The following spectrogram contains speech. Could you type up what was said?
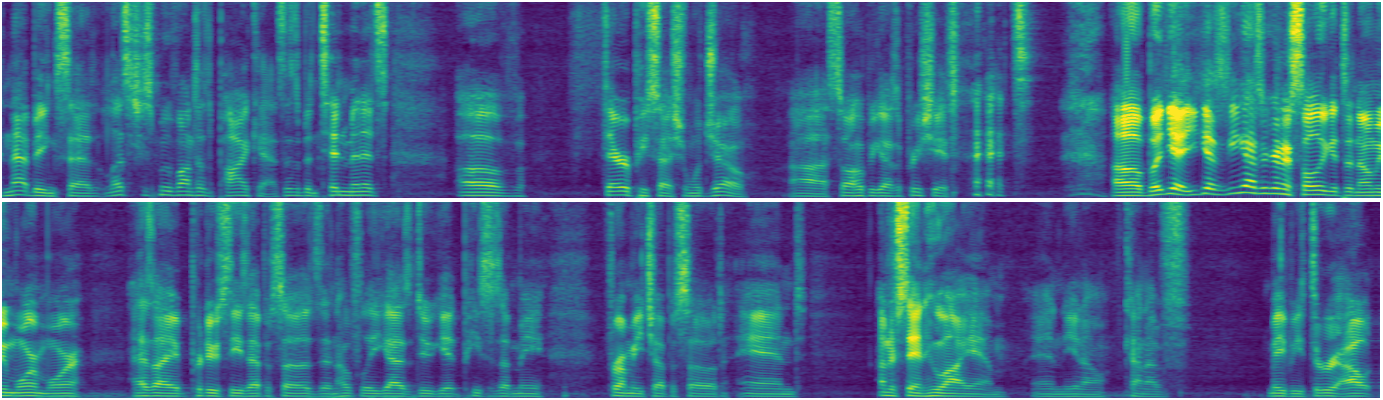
and that being said, let's just move on to the podcast. This has been 10 minutes of therapy session with Joe. Uh, so I hope you guys appreciate that. Uh, but yeah, you guys, you guys are gonna slowly get to know me more and more as I produce these episodes, and hopefully you guys do get pieces of me from each episode and understand who I am, and you know, kind of maybe throughout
